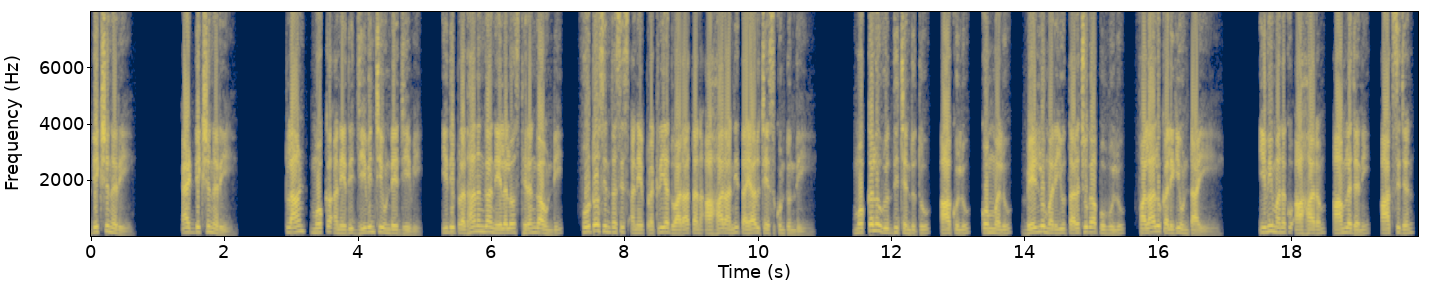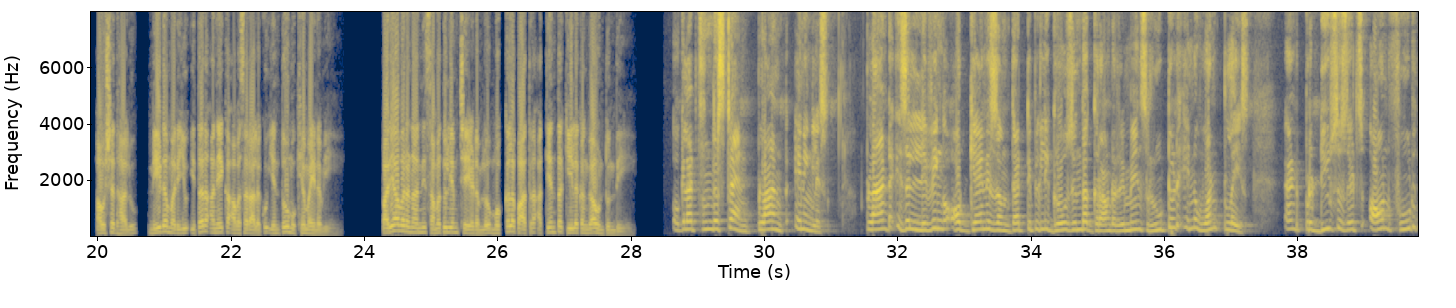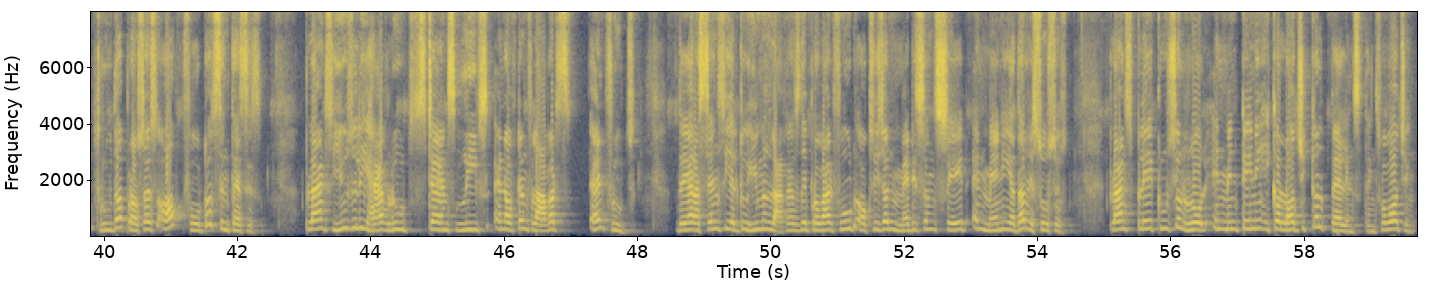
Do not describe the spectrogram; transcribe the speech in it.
Dictionary. Add dictionary. Plant మొక్క అనేది జీవించి ఉండే జీవి. ఇది ప్రధానంగా నేలలో స్థిరంగా ఉండి ఫోటోసింథసిస్ అనే ప్రక్రియ ద్వారా తన ఆహారాన్ని తయారు చేసుకుంటుంది. మొక్కలు వృద్ధి చెందుతూ ఆకులు కొమ్మలు వేళ్ళు మరియు తరచుగా పువ్వులు ఫలాలు కలిగి ఉంటాయి. ఇవి మనకు ఆహారం ఆమ్లజని ఆక్సిజన్ ఔషధాలు నీడ మరియు ఇతర అనేక అవసరాలకు ఎంతో ముఖ్యమైనవి. పర్యావరణాన్ని సమతుల్యం చేయడంలో మొక్కల పాత్ర అత్యంత కీలకంగా ఉంటుంది. Okay, let's understand plant in English. Plant is a living organism that typically grows in the ground, remains rooted in one place, and produces its own food through the process of photosynthesis. Plants usually have roots, stems, leaves, and often flowers and fruits. They are essential to human life as they provide food, oxygen, medicine, shade, and many other resources. Plants play a crucial role in maintaining ecological balance. Thanks for watching.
